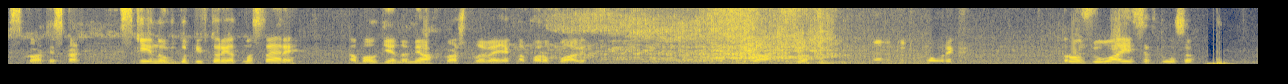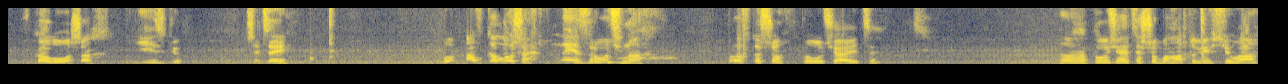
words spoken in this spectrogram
скати, скати. Скинув до півтори атмосфери. Обалденно, м'яко аж пливе, як на пароплаві. Так, все. У мене тут коврик роззувається, тому що в калошах їздю. Чи цей. Бо, а в калошах незручно. Просто що виходить. Получається, що багато вівсюга.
